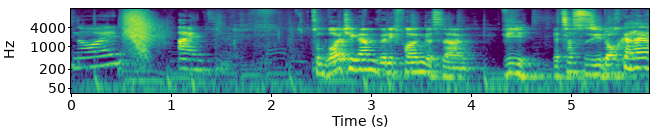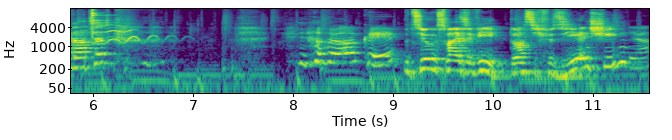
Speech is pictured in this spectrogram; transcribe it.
9, 1. Zum Bräutigam würde ich folgendes sagen. Wie? Jetzt hast du sie doch geheiratet? okay. Beziehungsweise wie? Du hast dich für sie entschieden? Ja,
